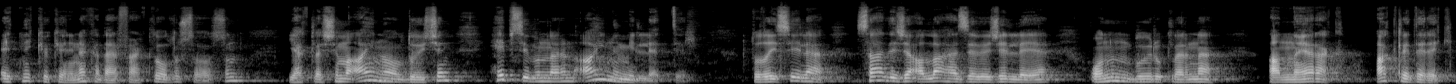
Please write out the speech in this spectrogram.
etnik kökeni ne kadar farklı olursa olsun yaklaşımı aynı olduğu için hepsi bunların aynı millettir. Dolayısıyla sadece Allah Azze ve Celle'ye onun buyruklarına anlayarak, aklederek,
